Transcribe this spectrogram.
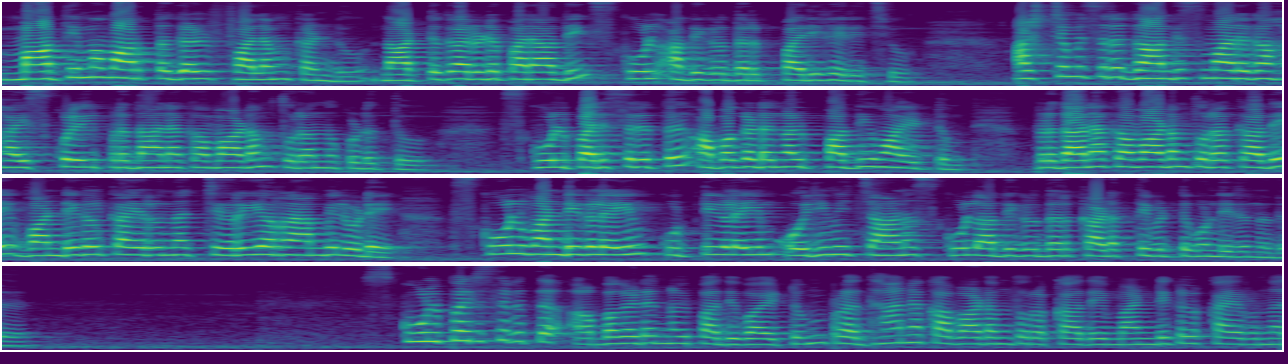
മാധ്യമ വാർത്തകൾ ഫലം കണ്ടു. നാട്ടുകാരുടെ പരാതി സ്കൂൾ അധികൃതർ പരിഹരിച്ചു. അഷ്ടമിശ്ര ഗാന്ധി സ്മാരക ഹൈസ്കൂളിൽ പ്രധാന കവാടം തുറന്നുകൊടുത്തു സ്കൂൾ പരിസരത്ത് അപകടങ്ങൾ പതിവായിട്ടും. പ്രധാന കവാടം തുറക്കാതെ വണ്ടികൾ കയറുന്ന ചെറിയ റാമ്പിലൂടെ സ്കൂൾ വണ്ടികളെയും കുട്ടികളെയും ഒരുമിച്ചാണ് സ്കൂൾ അധികൃതർ കടത്തിവിട്ടുകൊണ്ടിരുന്നത്. സ്കൂൾ പരിസരത്ത് അപകടങ്ങൾ പതിവായിട്ടും പ്രധാന കവാടം തുറക്കാതെ വണ്ടികൾ കയറുന്ന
